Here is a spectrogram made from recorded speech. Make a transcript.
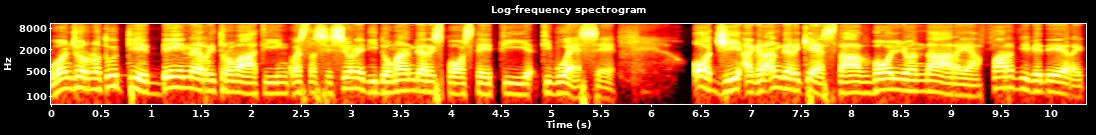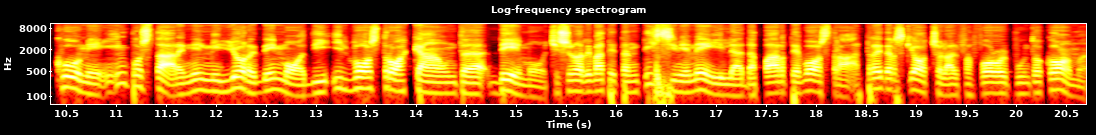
Buongiorno a tutti e ben ritrovati in questa sessione di domande e risposte TVS. Oggi, a grande richiesta, voglio andare a farvi vedere come impostare nel migliore dei modi il vostro account demo. Ci sono arrivate tantissime mail da parte vostra a traderschiocciolaalfaforward.com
